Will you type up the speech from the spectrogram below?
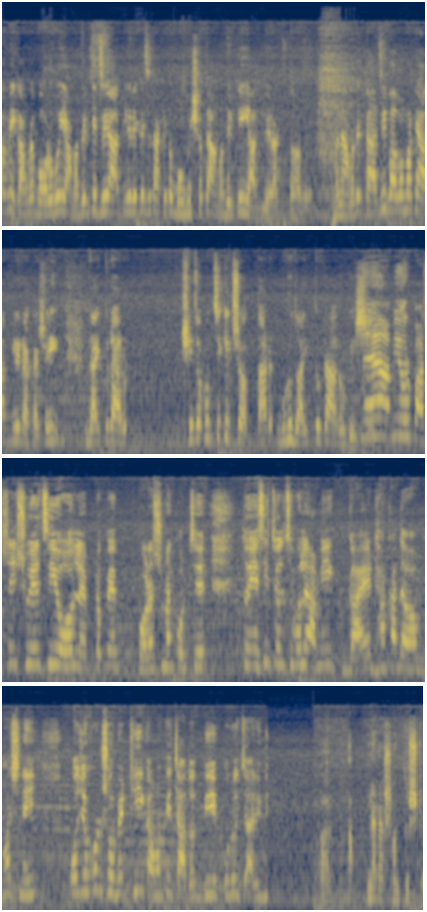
স্বাভাবিক আমরা বড় হই আমাদেরকে যে আগলে রেখেছে তাকে তো ভবিষ্যতে আমাদেরকেই আগলে রাখতে হবে। মানে আমাদের কাজই বাবা মাকে আগলে রাখা সেই দায়িত্বটা আরও সে যখন চিকিৎসক তার গুরু দায়িত্বটা আরও বেশি। হ্যাঁ আমি ওর পাশেই শুয়েছি ও ল্যাপটপে পড়াশোনা করছে। তো এসি চলছে বলে আমি গায়ে ঢাকা দেওয়া অভ্যাস নেই। ও যখন শোবে ঠিক আমাকে চাদর দিয়ে পুরো চারিদিকে আর আপনারা সন্তুষ্ট?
